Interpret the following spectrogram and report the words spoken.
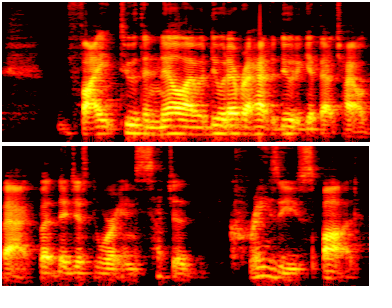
fight tooth and nail. I would do whatever I had to do to get that child back. But they just were in such a crazy spot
